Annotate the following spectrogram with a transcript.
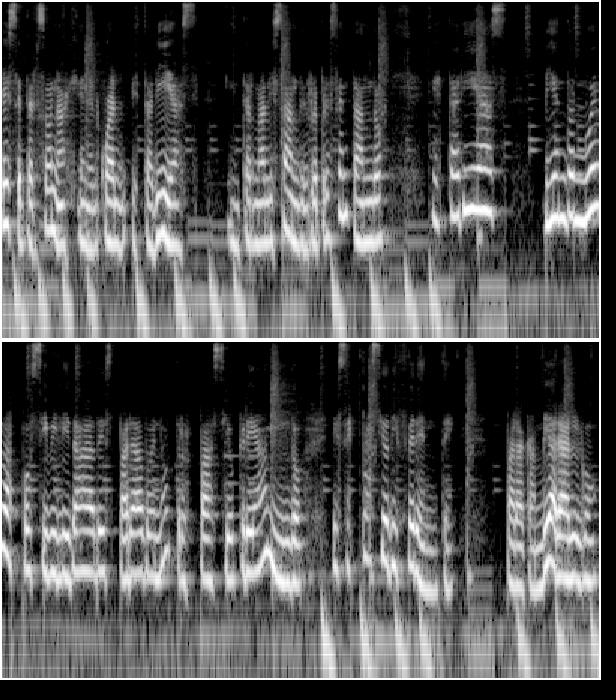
ese personaje en el cual estarías internalizando y representando, estarías viendo nuevas posibilidades parado en otro espacio, creando ese espacio diferente para cambiar algo,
